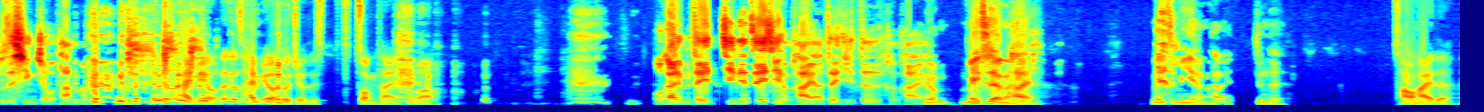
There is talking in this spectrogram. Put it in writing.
不是醒酒汤啊，那个是还没有，那个是还没有喝酒的状态，好不好？我看你们这一今天这一集很嗨啊，这一集真的很嗨啊，有梅子很嗨，梅子米很嗨，真的 超嗨的。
